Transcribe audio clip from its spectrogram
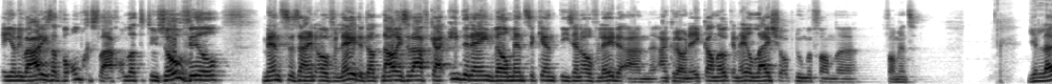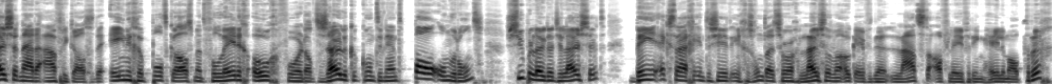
in januari is dat wel omgeslagen, omdat er toen zoveel mensen zijn overleden. Dat nou in Zuid-Afrika iedereen wel mensen kent die zijn overleden aan, aan corona. Ik kan ook een heel lijstje opnoemen van, van mensen. Je luistert naar de Afrikas, de enige podcast met volledig oog voor dat zuidelijke continent pal onder ons. Superleuk dat je luistert. Ben je extra geïnteresseerd in gezondheidszorg? Luister dan ook even de laatste aflevering helemaal terug.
